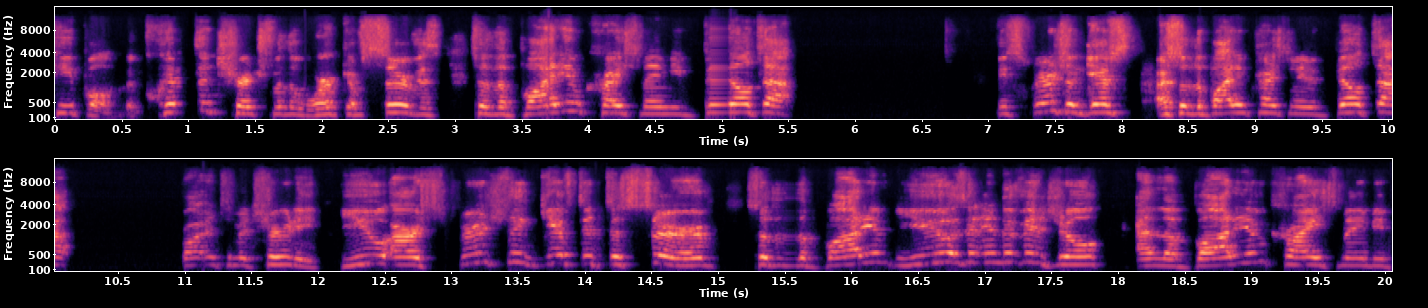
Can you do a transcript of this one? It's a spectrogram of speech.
people, equip the church for the work of service so the body of Christ may be built up. These spiritual gifts are so the body of Christ may be built up, brought into maturity. You are spiritually gifted to serve so that the body of you as an individual and the body of Christ may be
